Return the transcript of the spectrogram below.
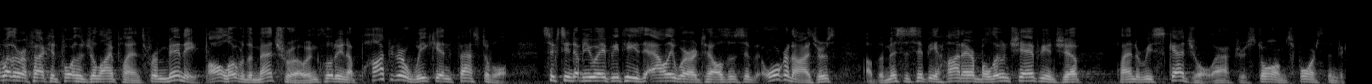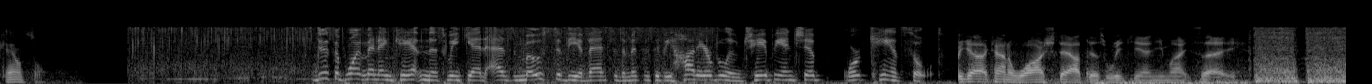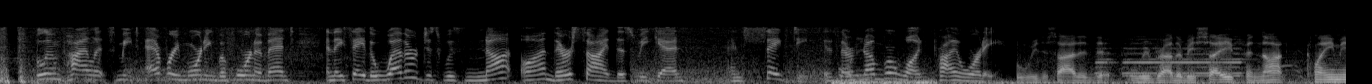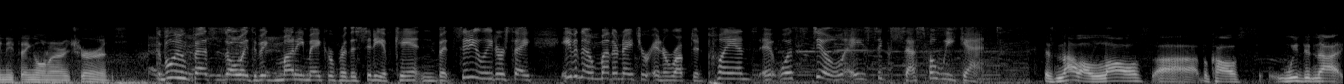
weather affected 4th of July plans for many all over the metro, including a popular weekend festival. 16 WAPT's Allie Ware tells us if organizers of the Mississippi Hot Air Balloon Championship plan to reschedule after storms forced them to cancel. Disappointment in Canton this weekend as most of the events of the Mississippi Hot Air Balloon Championship were canceled. We got kind of washed out this weekend, you might say. Balloon pilots meet every morning before an event, and they say the weather just was not on their side this weekend, and safety is their number one priority. We decided that we'd rather be safe and not claim anything on our insurance. The Balloon Fest is always a big moneymaker for the city of Canton, but city leaders say even though Mother Nature interrupted plans, it was still a successful weekend. It's not a loss uh, because we did not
